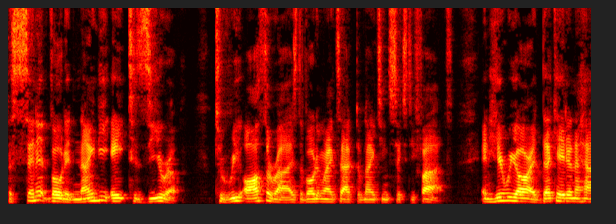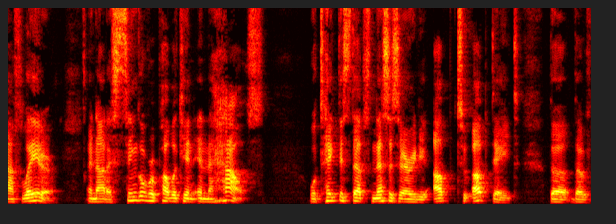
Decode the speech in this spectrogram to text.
the Senate voted 98 to 0 to reauthorize the Voting Rights Act of 1965. And here we are a decade and a half later, and not a single Republican in the House will take the steps necessary to up to update the the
